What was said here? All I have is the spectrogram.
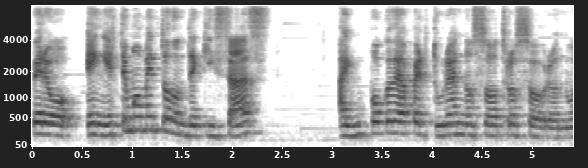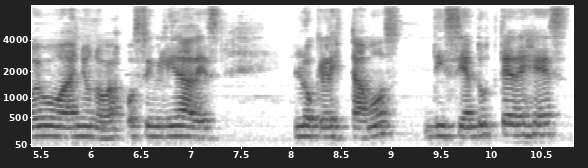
Pero en este momento donde quizás hay un poco de apertura en nosotros sobre un nuevo año, nuevas posibilidades, lo que le estamos diciendo a ustedes es,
